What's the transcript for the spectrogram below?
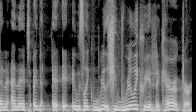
and and it, it, it was like really she really created a character,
